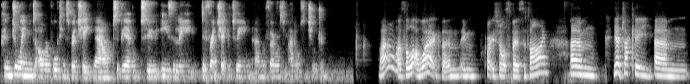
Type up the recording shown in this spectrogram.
conjoined our reporting spreadsheet now to be able to easily differentiate between um, referrals from adults and children. Wow, that's a lot of work then in quite a short space of time. Um, yeah, Jackie um,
